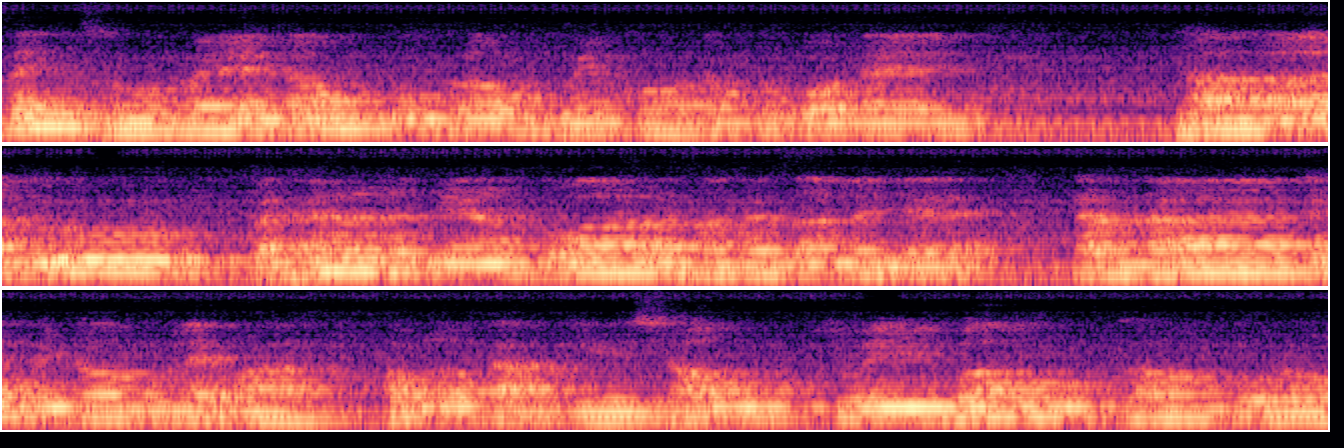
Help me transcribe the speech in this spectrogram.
စိမ့်စုံွယ်နောင်ကုကောင်းတွင် His home, sweet welcome for all.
